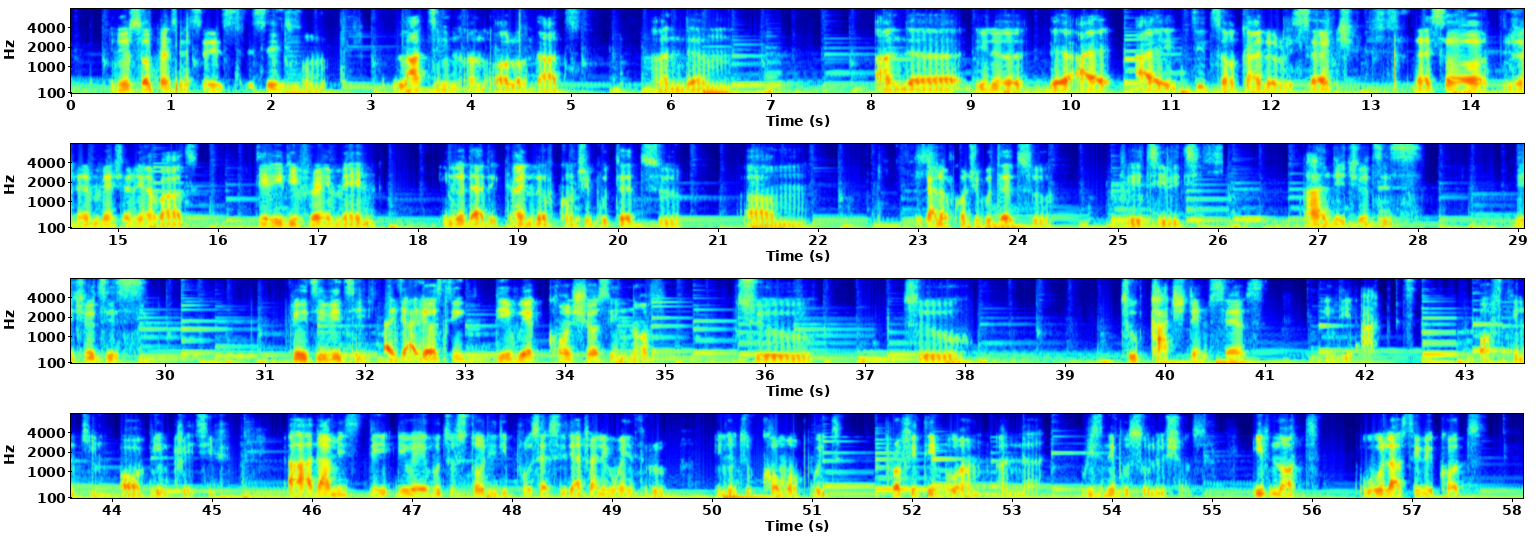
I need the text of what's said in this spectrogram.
You know, some person says they say it's from Latin and all of that, and um, and uh, you know, there I I did some kind of research, and I saw you know them mentioning about three different men you know that it kind of contributed to um it kind of contributed to creativity. And the truth is the truth is creativity. I, I just think they were conscious enough to to to catch themselves in the act of thinking or being creative. Uh, that means they, they were able to study the processes they actually went through, you know, to come up with profitable and, and uh, reasonable solutions. If not, we will have still be caught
